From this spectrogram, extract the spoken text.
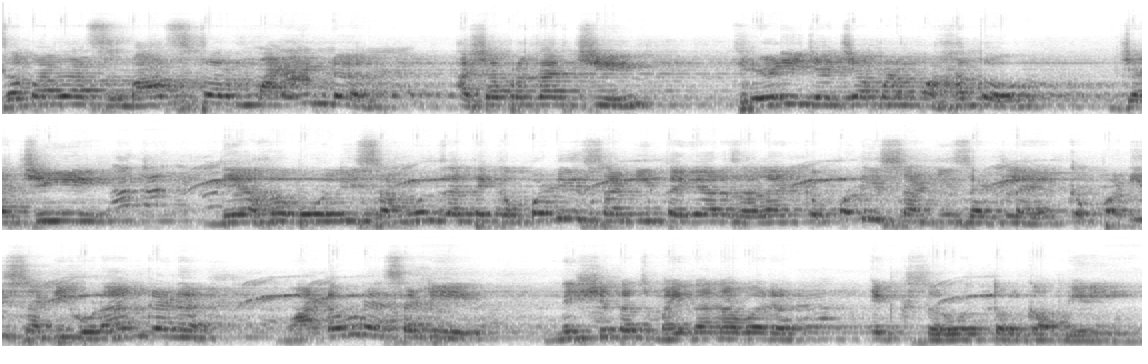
जबरदस्त मास्टर माइंड अशा प्रकारची खेळी ज्याची आपण पाहतो ज्याची देहबोली सांगून जाते कबड्डीसाठी तयार झालाय कबड्डीसाठी झटलाय कबड्डीसाठी गुणांकन वाढवण्यासाठी निश्चितच मैदानावर एक सर्वोत्तम कामगिरी.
